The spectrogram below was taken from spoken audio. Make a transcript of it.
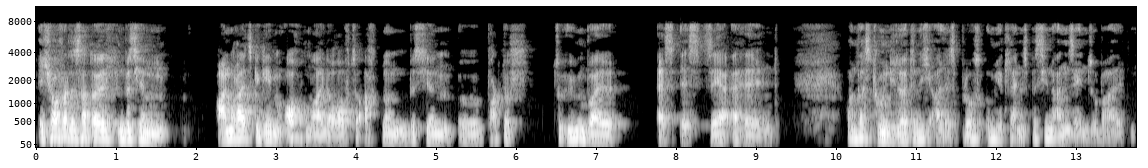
Ich hoffe, das hat euch ein bisschen Anreiz gegeben, auch mal darauf zu achten und ein bisschen äh, praktisch zu üben, weil es ist sehr erhellend. Und was tun die Leute nicht alles, bloß um ihr kleines bisschen Ansehen zu behalten?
